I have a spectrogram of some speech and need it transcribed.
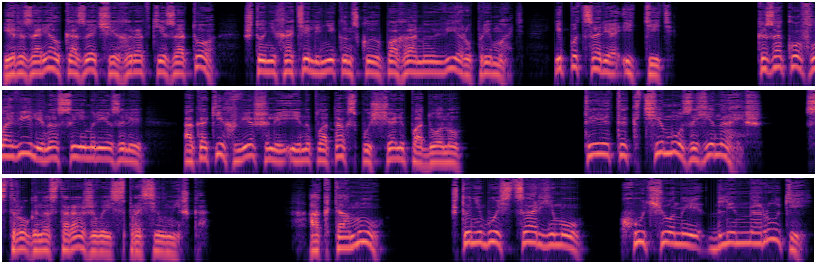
и разорял казачьи городки за то, что не хотели никонскую поганую веру примать и под царя идти. Казаков ловили, носы им резали, а каких вешали и на плотах спущали по дону. — Ты это к чему загинаешь? — строго настораживаясь, спросил Мишка. — А к тому, что, небось, царь ему, хученый длиннорукий,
